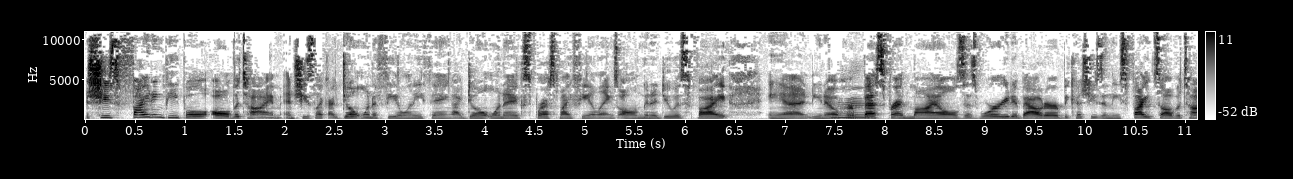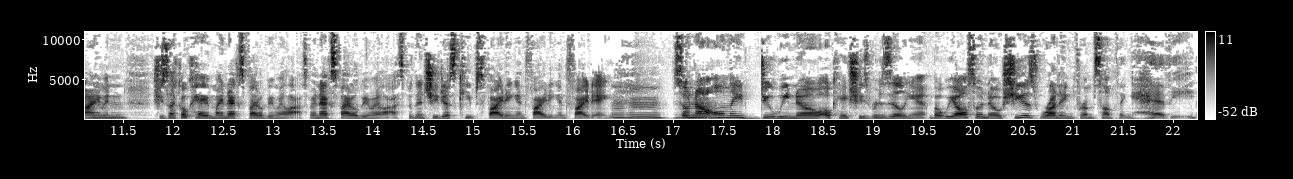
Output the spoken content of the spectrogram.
she's fighting people all the time and she's like i don't want to feel anything. I don't want to express my feelings. All i'm going to do is fight. And you know her mm-hmm. best friend miles is worried about her because she's in these fights all the time and mm-hmm. she's like okay my next fight will be my last. My next fight will be my last. But then she just keeps fighting and fighting and fighting. Mm-hmm. So not only do we know okay she's resilient but we also know she is running from something heavy.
